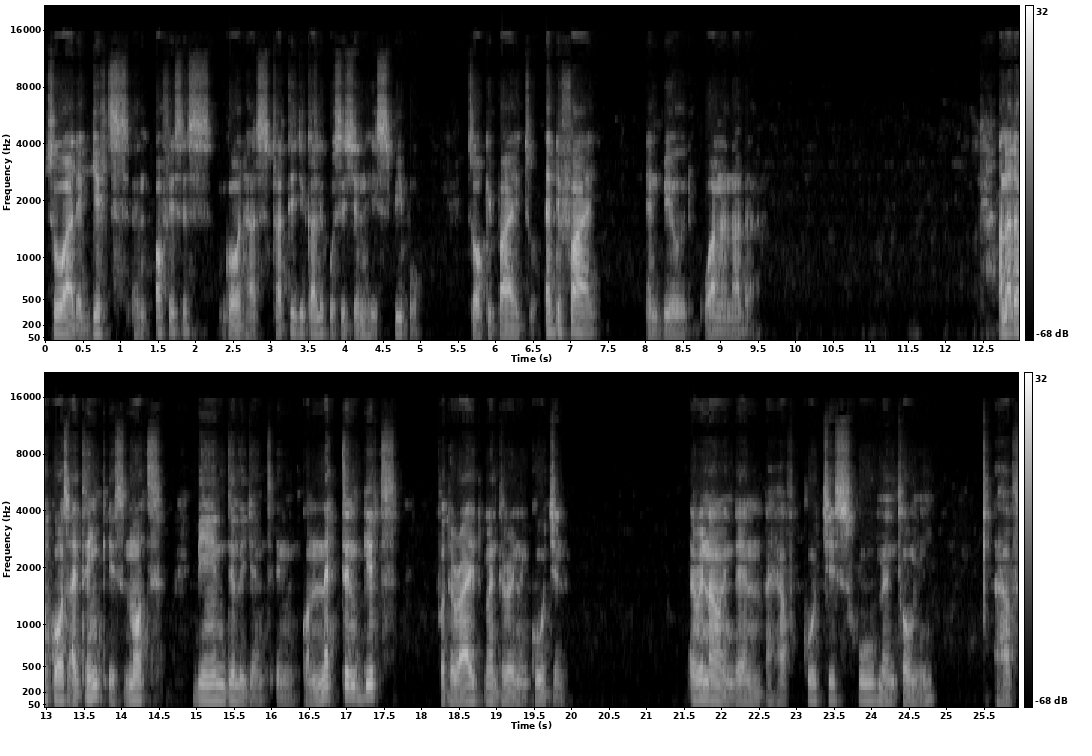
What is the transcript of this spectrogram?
So are the gifts and offices God has strategically positioned His people to occupy to edify and build one another. Another cause I think is not being diligent in connecting gifts for the right mentoring and coaching. Every now and then, I have coaches who mentor me I have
